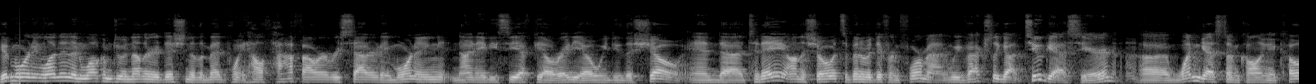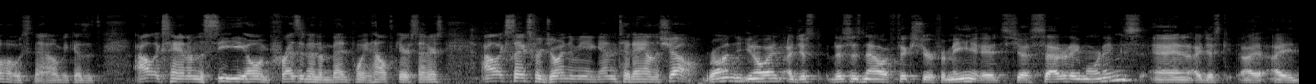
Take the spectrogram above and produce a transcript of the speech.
Good morning, London, and welcome to another edition of the MedPoint Health Half Hour every Saturday morning, 980 CFPL Radio. We do this show, and uh, today on the show, it's a bit of a different format. We've actually got two guests here. Uh, one guest I'm calling a co-host now because it's Alex Hannum, the CEO and President of MedPoint Healthcare Centers. Alex, thanks for joining me again today on the show. Ron, you know what? I just this is now a fixture for me. It's just Saturday mornings, and I just I I,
